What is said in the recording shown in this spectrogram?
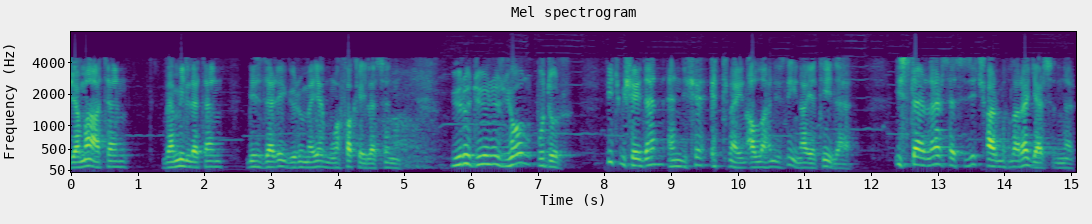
cemaaten ve milleten bizleri yürümeye muvaffak eylesin. Yürüdüğünüz yol budur. Hiçbir şeyden endişe etmeyin Allah'ın izni inayetiyle. İsterlerse sizi çarmıhlara gersinler.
